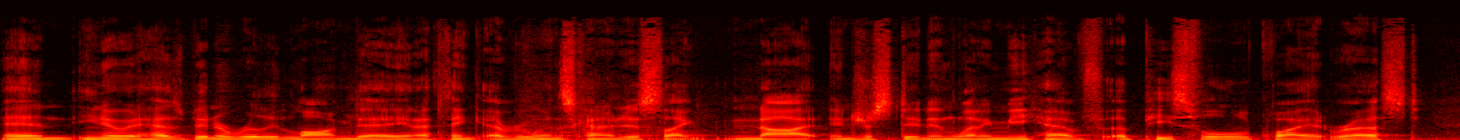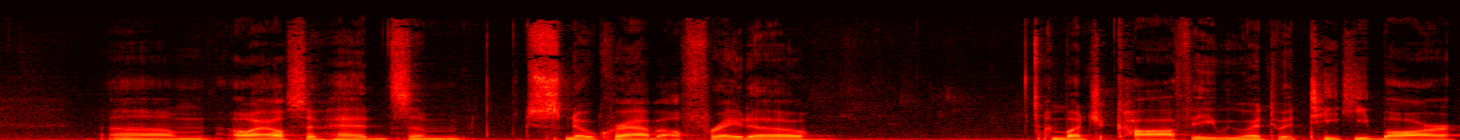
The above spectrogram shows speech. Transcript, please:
And you know, it has been a really long day, and I think everyone's kind of just like not interested in letting me have a peaceful, quiet rest. Um, oh, I also had some snow crab alfredo, a bunch of coffee. We went to a tiki bar.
